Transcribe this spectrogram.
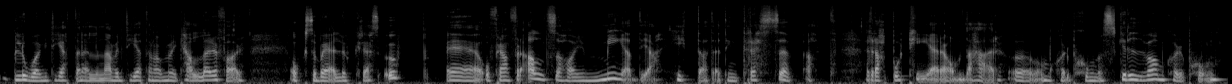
blågtheten eller naiviteten, vad man kallar det för, också börjar luckras upp eh, och framförallt så har ju media hittat ett intresse att rapportera om det här, eh, om korruption och skriva om korruption.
